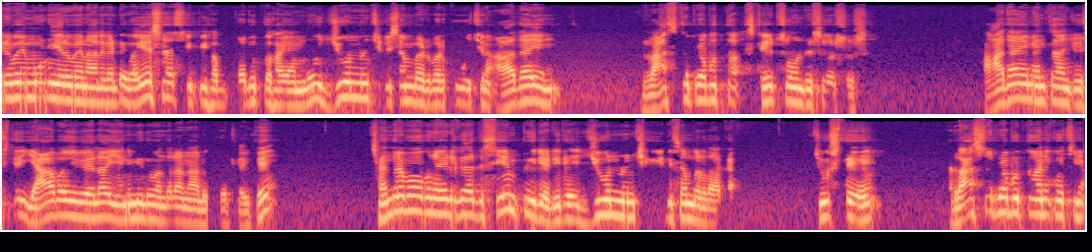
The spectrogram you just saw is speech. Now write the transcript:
ఇరవై మూడు ఇరవై నాలుగు అంటే వైఎస్ఆర్సీపీ ప్రభుత్వ హయాంలో జూన్ నుంచి డిసెంబర్ వరకు వచ్చిన ఆదాయం రాష్ట్ర ప్రభుత్వ స్టేట్స్ ఓన్ రిసోర్సెస్. ఆదాయం ఎంత అని చూస్తే యాభై వేల ఎనిమిది వందల నాలుగు కోట్లు అయితే చంద్రబాబు నాయుడు గారి సేమ్ పీరియడ్ ఇదే జూన్ నుంచి డిసెంబర్ దాకా. చూస్తే రాష్ట్ర ప్రభుత్వానికి వచ్చిన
